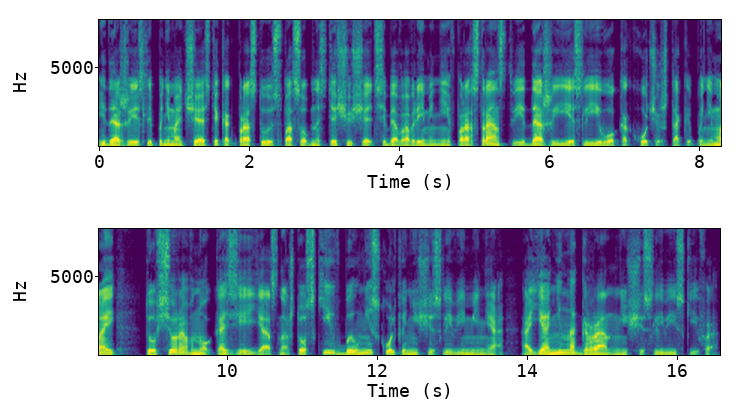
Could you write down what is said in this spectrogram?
И даже если понимать счастье как простую способность ощущать себя во времени и в пространстве, и даже если его как хочешь, так и понимай, то все равно козе ясно, что Скиф был нисколько не счастливее меня, а я ни на гран не счастливее Скифа.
